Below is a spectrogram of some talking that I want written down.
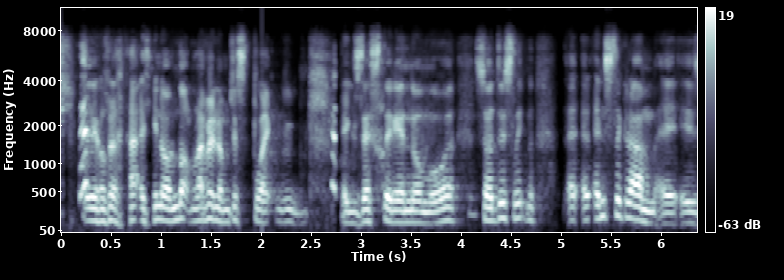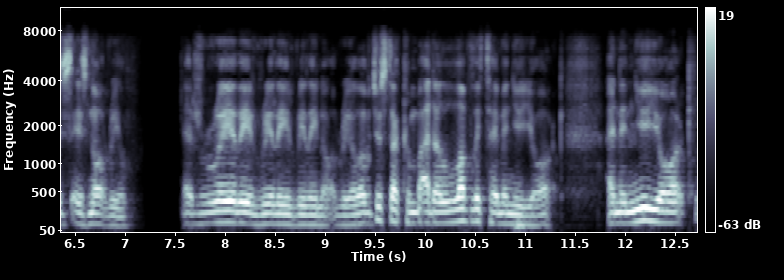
you, know, I'm not living, I'm just like existing in no more. So I do sleep. uh, uh, Instagram is is not real. It's really, really, really not real. I was just come- I had a lovely time in New York, and in New York,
